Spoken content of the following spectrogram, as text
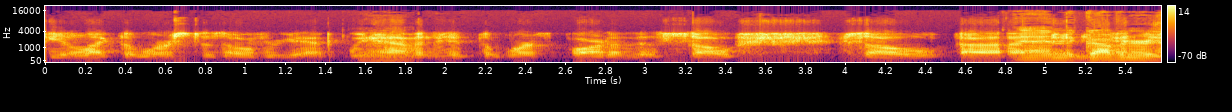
feel like the worst is over yet. We yeah. haven't hit the worst part of this. So, so uh, and the governor's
